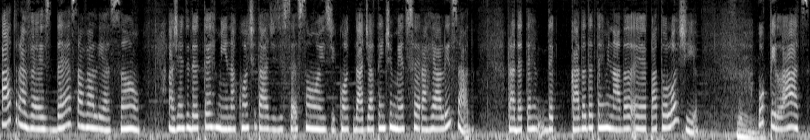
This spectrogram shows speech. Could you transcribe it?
Através dessa avaliação, a gente determina a quantidade de sessões, de quantidade de atendimento será realizado para deter, de, cada determinada é, patologia. Sim. O Pilates,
